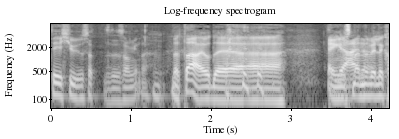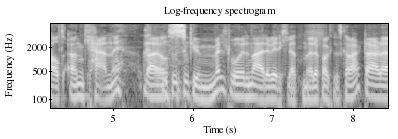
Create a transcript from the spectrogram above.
til 2017-sesongene. Dette er jo det eh, engelskmennene er- ville kalt uncanny. Det er jo skummelt hvor nære virkeligheten dere faktisk har vært. Er det,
